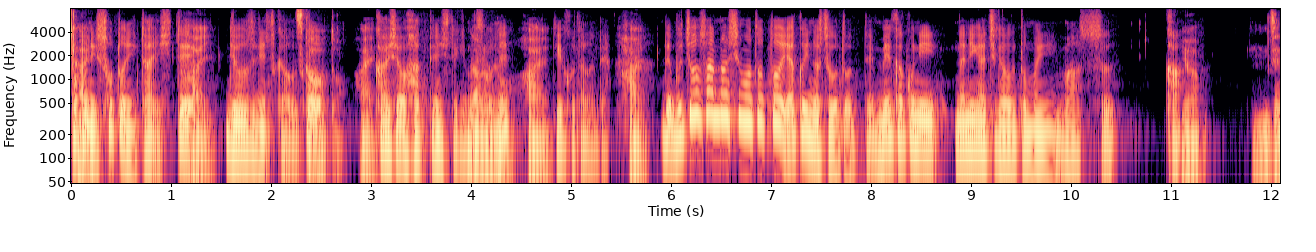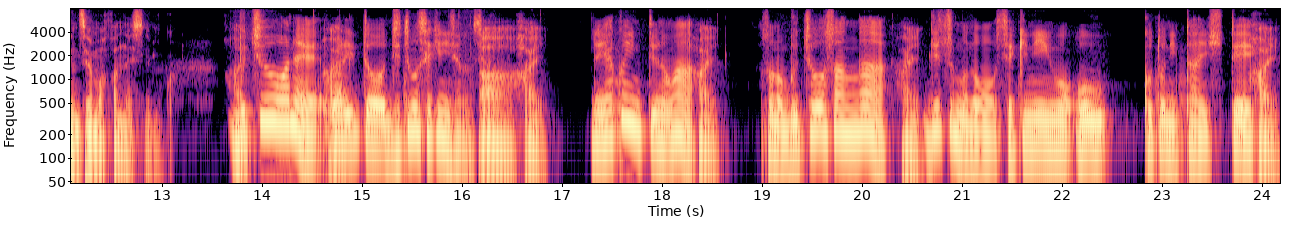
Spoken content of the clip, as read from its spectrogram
特に外に対してはい。上手に使うと,、会社は発展してきますよね。はい。っていうことなんだよ。はい。で部長さんの仕事と役員の仕事って明確に何が違うと思いますか？いや全然わかんないですね僕は。い。部長はね、はい。割と実務責任者なんですよ。はい。で役員っていうのは、はい。その部長さんがはい。実務の責任を負うことに対してはい。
